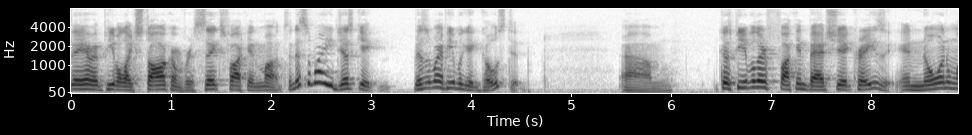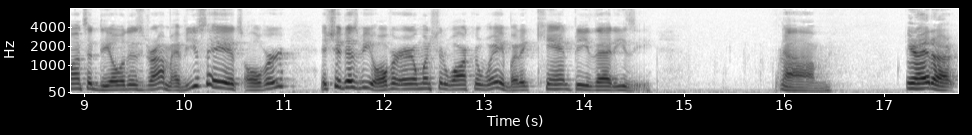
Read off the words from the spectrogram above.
they have people like stalk them for six fucking months, and this is why you just get this is why people get ghosted. Um, because people are fucking batshit crazy, and no one wants to deal with this drama. If you say it's over, it should just be over. Everyone should walk away, but it can't be that easy. Um, you know, I had a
